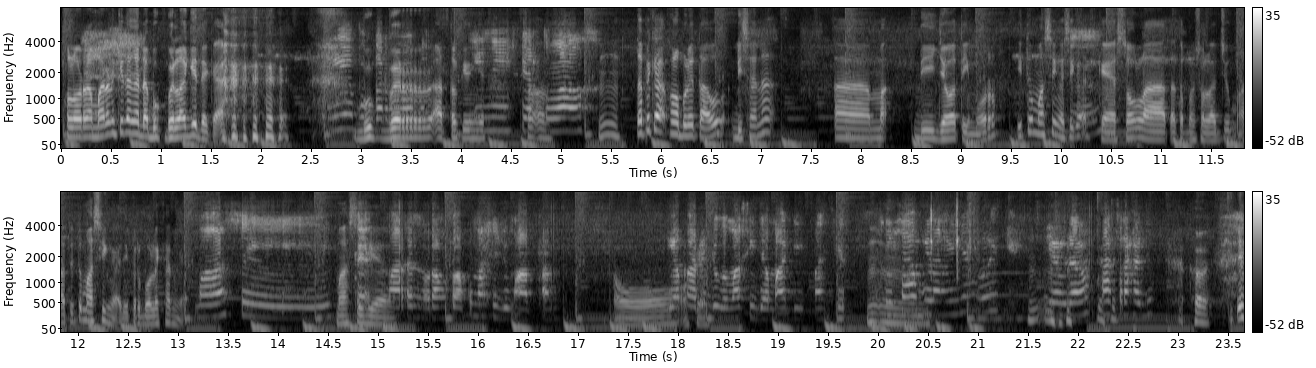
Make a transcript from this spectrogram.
kalau Ramadan kita nggak ada bukber lagi deh Kak. Iya, bukber atau kayak gitu. ini virtual. Hmm, Tapi Kak kalau boleh tahu di sana ma- di Jawa Timur itu masih nggak sih Kak Hmm. kayak sholat ataupun sholat Jumat itu masih nggak diperbolehkan nggak? Masih. Masih Kayak ya? Kemarin orang tua aku masih Jumatan. Oh, Tiap oke. hari juga masih jamaah di masjid. Susah bilanginnya, Boy. Ya udahlah, pasrah aja. ya,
